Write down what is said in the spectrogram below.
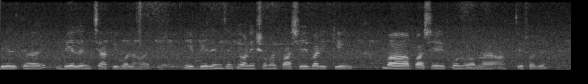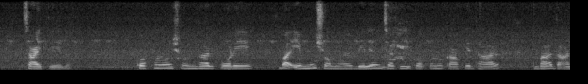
বেলতে হয়, বেলেন চাকি বলা হয়। এই বেলেন চাকি অনেক সময় পাশের বাড়ি কেউ বা পাশে কোনো আপনার আত্মীয় স্বজন চাইতে এলো। কখনো সন্ধ্যার পরে বা এমনি সময় বেলেন চাকি কখনো কাউকে ধার বা দান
